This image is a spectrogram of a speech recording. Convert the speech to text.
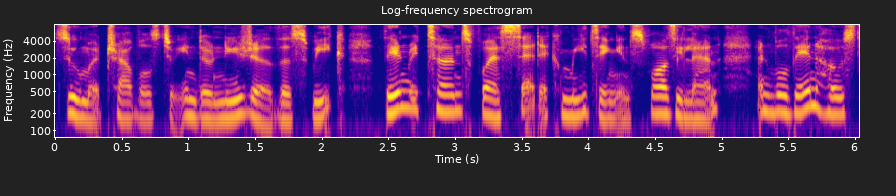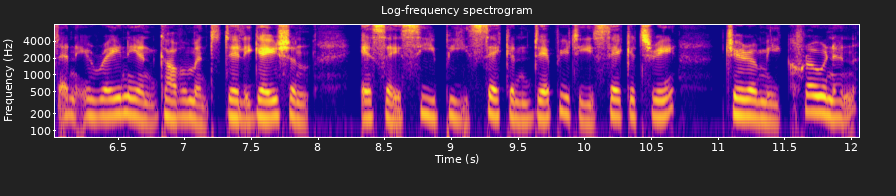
Zuma travels to Indonesia this week, then returns for a SADC meeting in Swaziland and will then host an Iranian government delegation. SACP Second Deputy Secretary Jeremy Cronin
